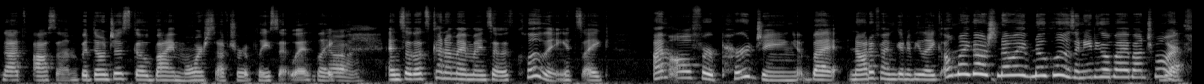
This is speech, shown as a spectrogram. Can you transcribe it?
that's awesome, but don't just go buy more stuff to replace it with. Like, no. and so that's kind of my mindset with clothing. It's like, I'm all for purging, but not if I'm going to be like, oh my gosh, now I have no clothes. I need to go buy a bunch more. Yes.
